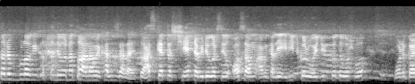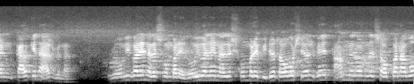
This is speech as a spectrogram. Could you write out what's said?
তোরে ব্লগই করতে দেবো না তখন আমি খালি জ্বালাই তো আজকে একটা শেয়ারটা ভিডিও করছি অসাম আমি খালি এডিট করব এডিট করতে বসবো। মনে করেন কালকে না আসবে না। রবিবারে, নাহলে সোমবারে। রবিবারে, নাহলে সোমবারে ভিডিওটা অবশ্যই আসবে। থামনে আমরা সব বানাবো।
